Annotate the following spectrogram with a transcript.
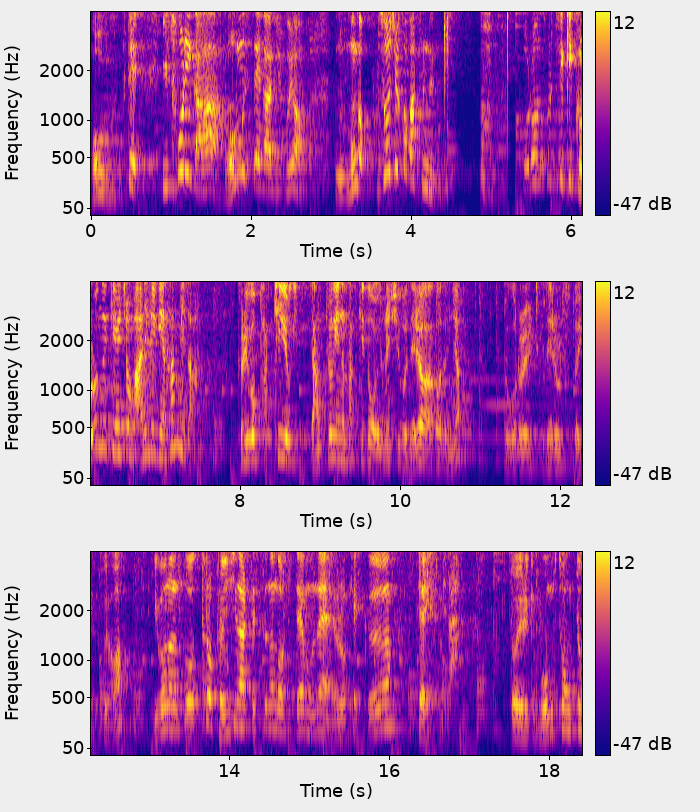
오 근데 이 소리가 너무 세가지고요 음, 뭔가 부서질 것 같은 느낌 어, 그런 솔직히 그런 느낌이 좀 많이 들긴 합니다 그리고 바퀴 여기 양쪽에 있는 바퀴도 이런 식으로 내려가거든요 요거를 내려올 수도 있고요 이거는 뭐 트럭 변신할 때 쓰는 거기 때문에 이렇게끔 되어 있습니다. 또 이렇게 몸통도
